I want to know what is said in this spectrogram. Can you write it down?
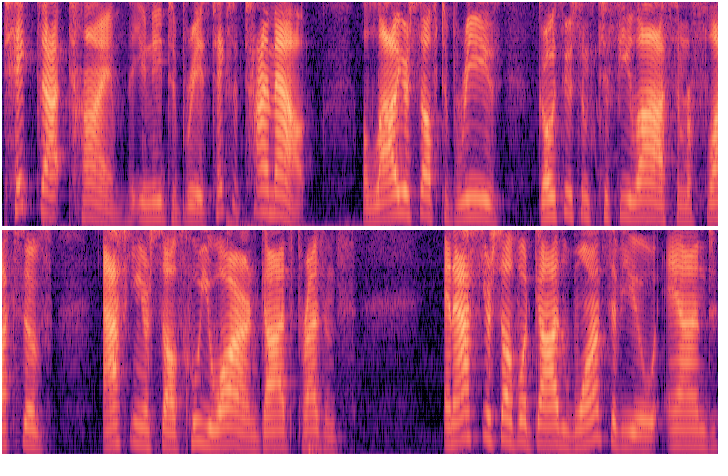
take that time that you need to breathe. Take some time out. Allow yourself to breathe. Go through some tefillah, some reflexive asking yourself who you are in God's presence. And ask yourself what God wants of you and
